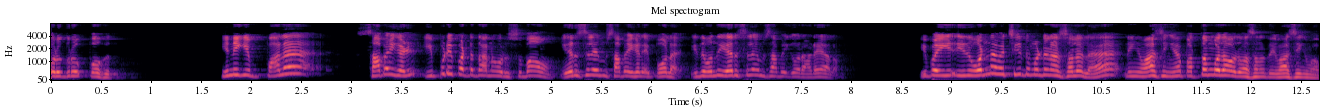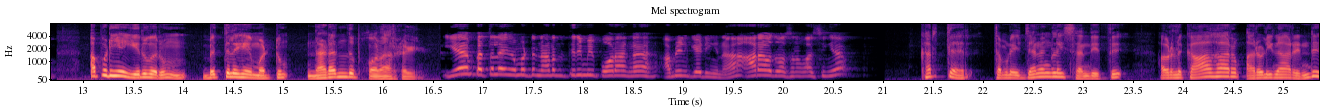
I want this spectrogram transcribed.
ஒரு குரூப் போகுது. இன்னைக்கு பல சபைகள் இப்படிப்பட்டதான ஒரு சுபாவம் எருசலேம் சபைகளை போல இது வந்து எருசலேம் சபைக்கு ஒரு அடையாளம். இப்போ இது ஒன்றை வச்சுக்கிட்டு மட்டும் நான் சொல்லலை. நீங்கள் வாசிங்க. பத்தொன்பதாவது வசனத்தை வாசிங்க. அப்படியே இருவரும் பெத்லகே மட்டும் நடந்து போனார்கள். ஏன் பெத்தலைங்க மட்டும் நடந்து திரும்பி போகிறாங்க அப்படின்னு கேட்டிங்கன்னா ஆறாவது வசனம் வாசிங்க. கர்த்தர் தம்முடைய ஜனங்களை சந்தித்து அவர்களுக்கு ஆகாரம் அருளினார் என்று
